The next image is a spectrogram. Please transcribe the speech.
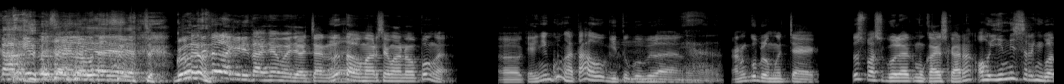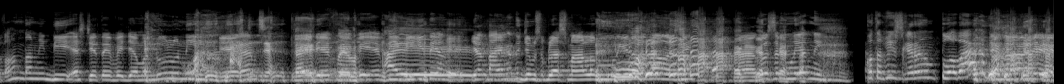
Kaget saya loh. Iya iya iya. Gue tuh lagi ditanya sama Jocan, lu tahu Marsha Manopo nggak? Eh, kayaknya gue nggak tahu gitu gue bilang. Iya. Karena gue belum ngecek. Terus pas gue liat mukanya sekarang, oh ini sering gue tonton nih di SCTV zaman dulu nih, Iya kan? Kayak di FTV, MTV gitu yang yang tayangnya tuh jam 11 malam gitu tau gak sih? Nah gue sering lihat nih, kok tapi sekarang tua banget ya ya?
